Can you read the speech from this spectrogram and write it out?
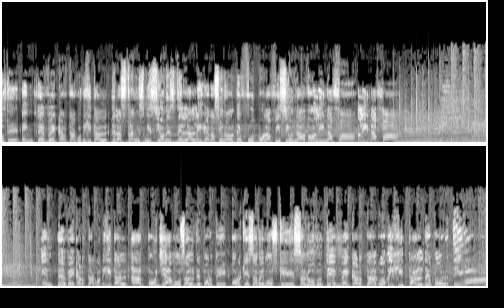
En TV Cartago Digital de las transmisiones de la Liga Nacional de Fútbol Aficionado Linafa. Linafa. En TV Cartago Digital apoyamos al deporte porque sabemos que es salud. TV Cartago Digital Deportiva.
